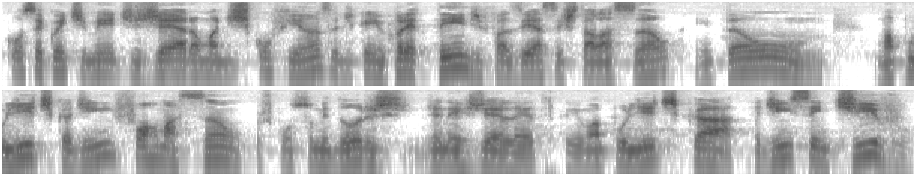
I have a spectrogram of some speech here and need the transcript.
consequentemente gera uma desconfiança de quem pretende fazer essa instalação. Então, uma política de informação para os consumidores de energia elétrica e uma política de incentivo.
